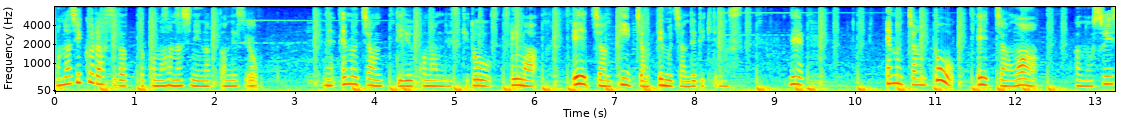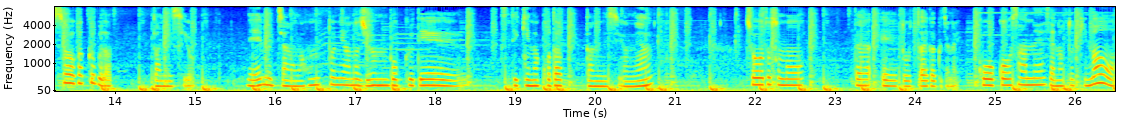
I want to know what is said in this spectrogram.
同じクラスだった子の話になったんですよ。ね M ちゃんっていう子なんですけど今 A ちゃん T ちゃん M ちゃん出てきてます。で M ちゃんと A ちゃんはあの吹奏楽部だったんですよ。で M ちゃんは本当にあの純朴で素敵な子だったんですよね。ちょうどそのだ、えーと大学じゃない高校3年生の時の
